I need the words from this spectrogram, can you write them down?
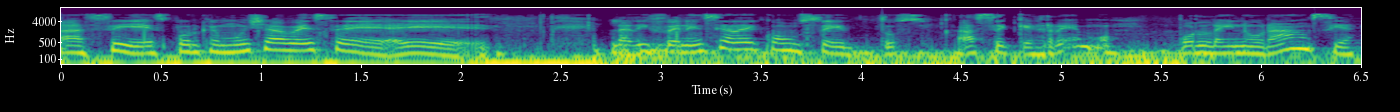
Así es, porque muchas veces eh, la diferencia de conceptos hace que remos por la ignorancia,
